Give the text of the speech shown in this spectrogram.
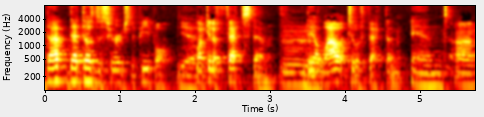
that that does discourage the people. yeah. Like it affects them. Mm. They allow it to affect them, and um,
